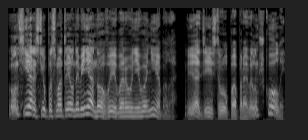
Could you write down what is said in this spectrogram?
Он с яростью посмотрел на меня, но выбора у него не было. Я действовал по правилам школы,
